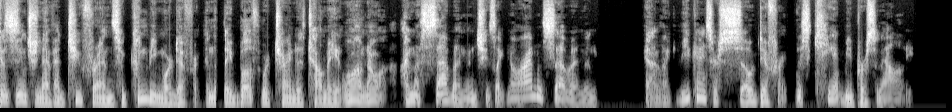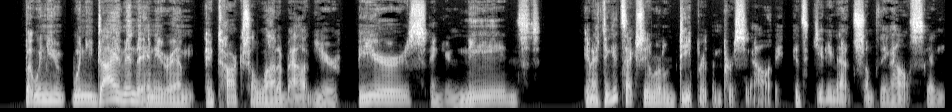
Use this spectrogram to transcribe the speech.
interesting. I've had two friends who couldn't be more different and they both were trying to tell me, well, no, I'm a seven. And she's like, no, I'm a seven. And, and I'm like, you guys are so different. This can't be personality. But when you, when you dive into Enneagram, it talks a lot about your fears and your needs. And I think it's actually a little deeper than personality. It's getting at something else in,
